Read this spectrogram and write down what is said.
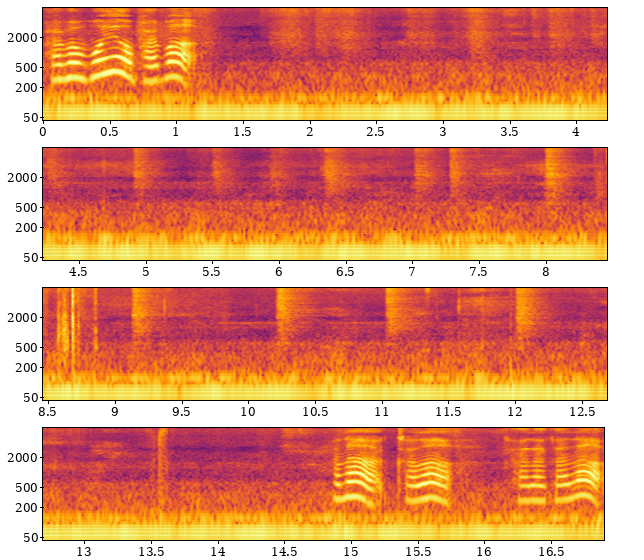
밟아 뭐예요? 밟아. 가라 가라 가라 가라.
